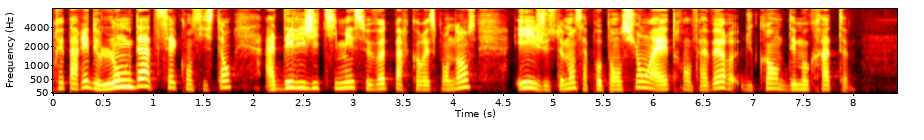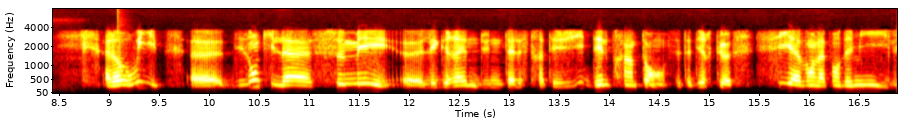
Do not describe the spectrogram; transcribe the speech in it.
préparée de longue date, celle consistant à délégitimer ce vote par correspondance et justement sa propension à être en faveur du camp démocrate. Alors oui, euh, disons qu'il a semé euh, les graines d'une telle stratégie dès le printemps. C'est-à-dire que si avant la pandémie, il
